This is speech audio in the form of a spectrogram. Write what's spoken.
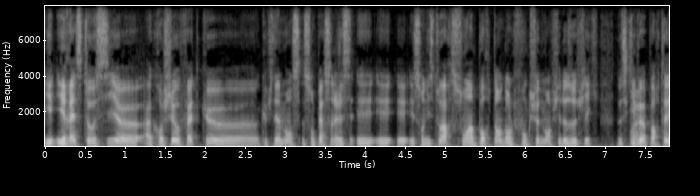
Il, il reste aussi euh, accroché au fait que, que finalement son personnage et, et- et- et son histoire sont importants dans le fonctionnement philosophique de ce qu'il Ouais. veut apporter.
